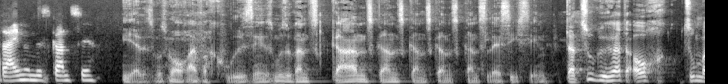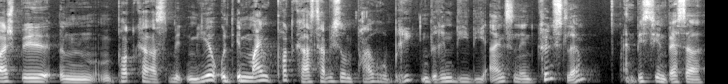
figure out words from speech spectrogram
rein in das Ganze. Ja, das muss man auch einfach cool sehen. Das muss so ganz, ganz, ganz, ganz, ganz, ganz lässig sehen. Dazu gehört auch zum Beispiel ein Podcast mit mir. Und in meinem Podcast habe ich so ein paar Rubriken drin, die die einzelnen Künstler ein bisschen besser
